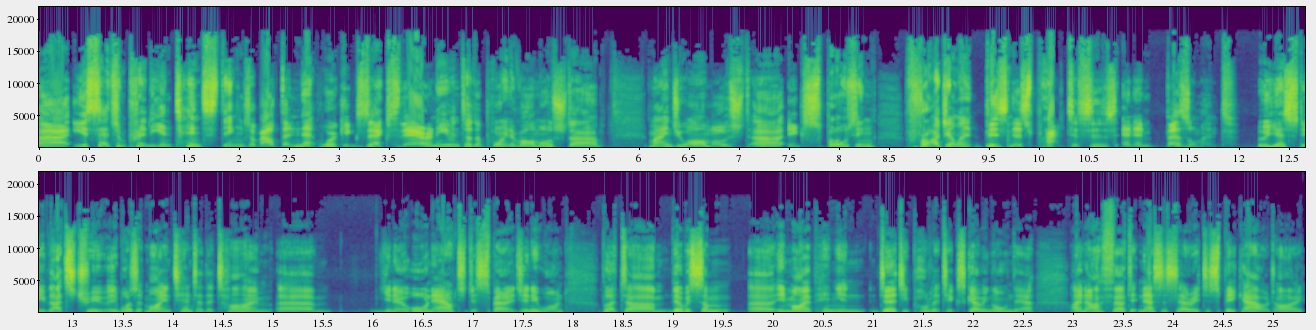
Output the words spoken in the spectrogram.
Uh, you said some pretty intense things about the network execs there, and even to the point of almost, uh, mind you, almost, uh, exposing fraudulent business practices and embezzlement. Well, yes, Steve, that's true. It wasn't my intent at the time. Um, you know, or now to disparage anyone, but um, there was some, uh, in my opinion, dirty politics going on there, and I felt it necessary to speak out. I,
